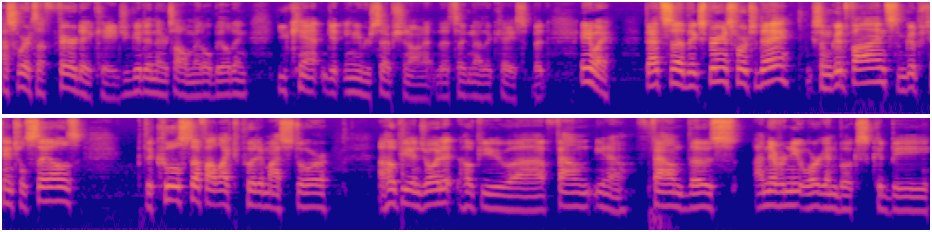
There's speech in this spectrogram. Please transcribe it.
I swear it's a Faraday cage. You get in there, it's all metal building. You can't get any reception on it. That's another case. But anyway, that's uh, the experience for today. Some good finds, some good potential sales, the cool stuff I like to put in my store. I hope you enjoyed it. Hope you uh, found you know found those. I never knew organ books could be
